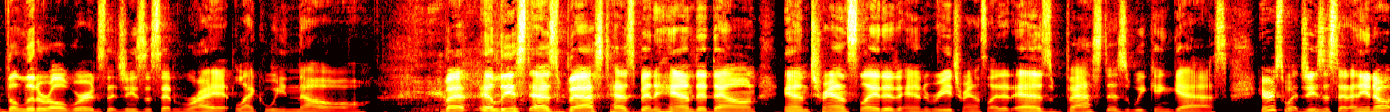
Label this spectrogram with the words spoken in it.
the literal words that Jesus said, right, like we know but at least as best has been handed down and translated and retranslated, as best as we can guess. Here's what Jesus said. And you know,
